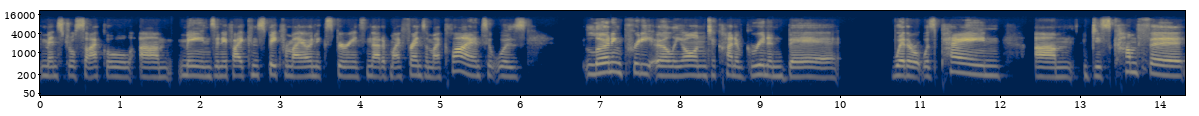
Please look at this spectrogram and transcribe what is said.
menstrual cycle um, means and if i can speak from my own experience and that of my friends and my clients it was learning pretty early on to kind of grin and bear whether it was pain, um, discomfort,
